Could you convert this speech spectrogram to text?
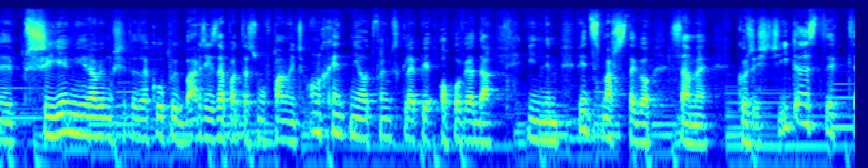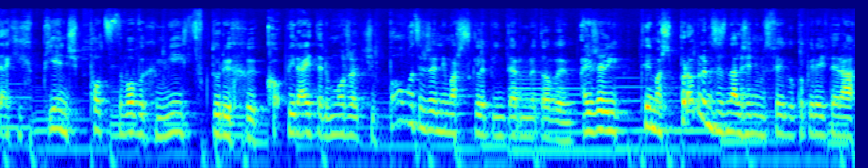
Y, przyjemniej robią mu się te zakupy, bardziej zapadasz mu w pamięć, on chętnie o Twoim sklepie opowiada innym, więc masz z tego same korzyści. I to jest takich pięć podstawowych miejsc, w których copywriter może Ci pomóc, jeżeli masz sklep internetowy. A jeżeli Ty masz problem ze znalezieniem swojego copywritera,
